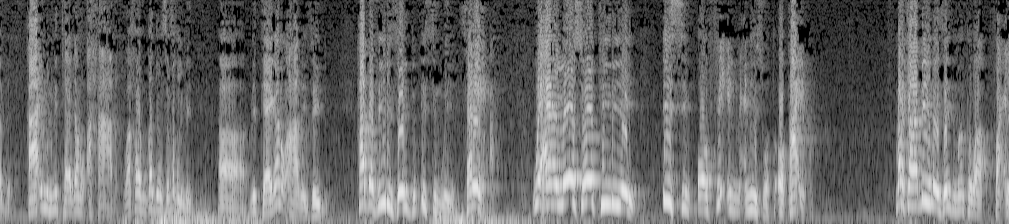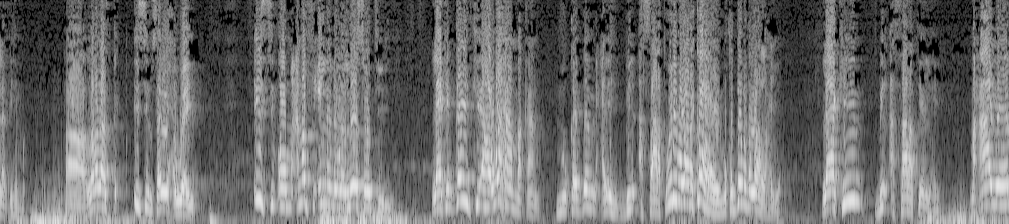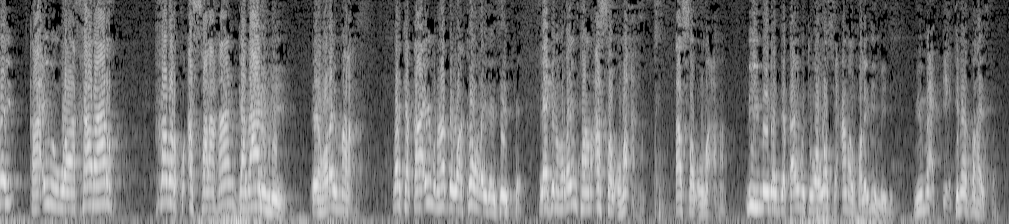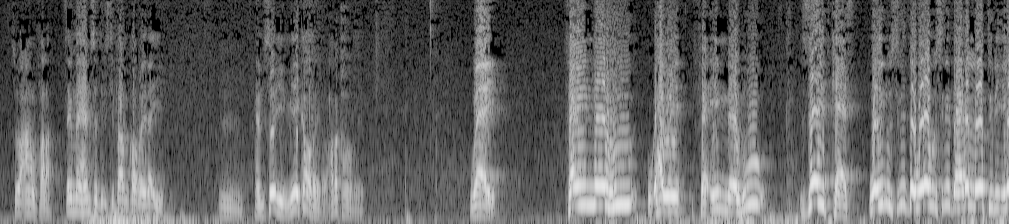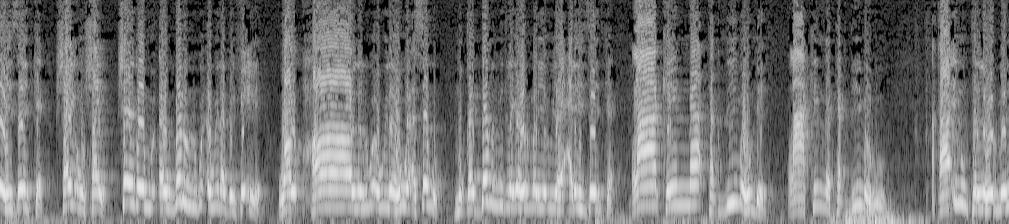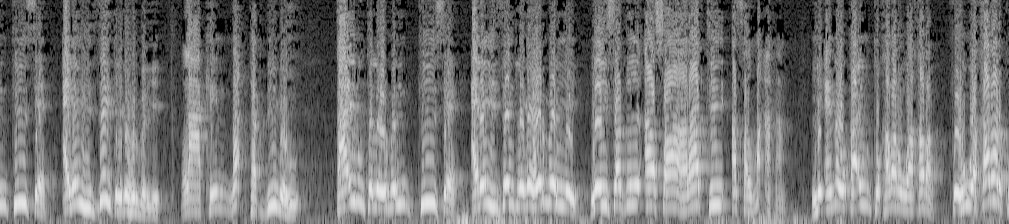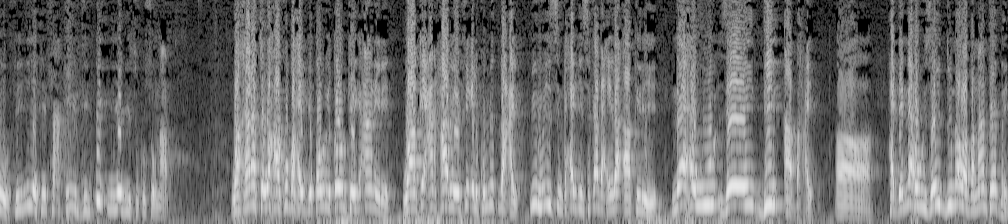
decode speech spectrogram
mid taagan ahaaday. Waa khabar muqadimasa maqlimeyd mid taagan u ahaaday zaydun hadda fiiri zaydun isim weeye sariixa waxaana loo soo tiiriyey isim oo ficil macnihiis wata oo qaa'im ah. Marka la dhihi may zaydun maanta waa faacil la ma. Labadaas isim sariixa waaye. Isim oo macno ficilnana waa loo soo tiiriyey. Laakiin qeydkii ahaa waxaa maqan muqadamun calayhi bilasaalati weliba waana ka horreeya muqadamuna waa la haya laakiin bilasaalati aan lahayn. Maxaa yeelay qaa'imun waa khabar khabarku asal ahaan gadaaluu leeyay ee horay ma laha. Marka qaa'imun hadda waa ka horayda zaydka laakiin horayntaanu asal uma ahan. Asal uma ahan. Dhihi mayda dee qaa'imuntu waa wasfi camal falay dhihi mayda miyuu ma ictimaad ma haysta. Suu camal fala. Isaga maa hamsatulistifhaam ka horeyda iyo hamso iyo miyay ka horeyda waxba kama horeyda waay fainahu hawey fainahu zaydkaas wain usnida walow usnida haba loo tiri ilayhi zaydka shay-un shay shaygoo muawalun lagu awila bilficli. Wal xaalna lagu awila huwa isagu muqadamun mid laga hormariyay uu yahay calayhi zaydka laakina taqdiimahu dhe laakina taqdiimahu qaa'imunta la hormarintiisa calayhi zayd laga hormariyey. Laakina taqdiimahu qaa'imunta la horumarintiisa calayhi zayd laga hormariyey. Laysa bilasaalati asal ma ahan liannahu qaa'imuntu khabarun waa khabar fa huwa khabarku fii niyati tackiiri dibdhig niyadiisu ku sugnaada wa kharaja waxaa ku baxay biqowli qowlkayga aan idhi waaqican xaaliyo ficilku mid dhacay minhu isimka xaggiisa ka dhax ilaa aakhirihi naxwu zaydin aa baxay hadde naxwu zayduna waa banaanteeday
